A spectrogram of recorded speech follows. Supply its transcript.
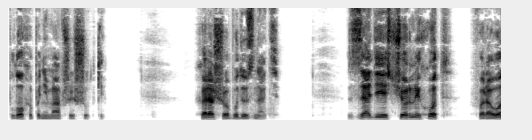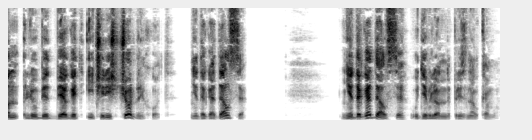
плохо понимавший шутки. Хорошо, буду знать. Сзади есть черный ход. Фараон любит бегать и через черный ход. Не догадался? Не догадался, удивленно признал Камо.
